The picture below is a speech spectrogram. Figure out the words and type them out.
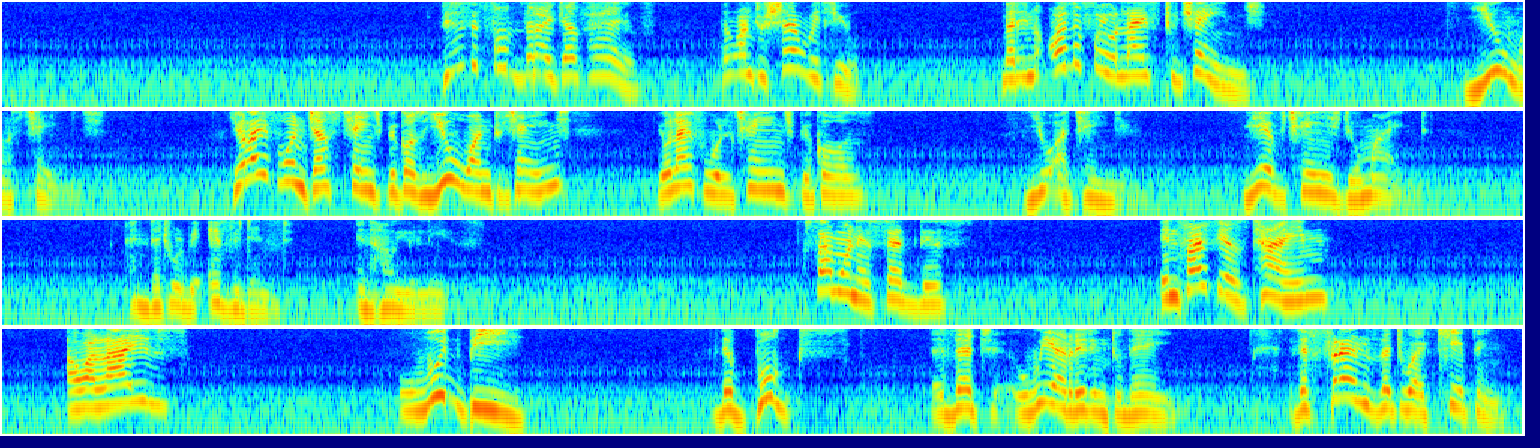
This is the thought that I just have that I want to share with you. That in order for your life to change, you must change. Your life won't just change because you want to change. Your life will change because you are changing. You have changed your mind. And that will be evident in how you live. Someone has said this. In five years' time, our lives would be the books that we are reading today, the friends that we're keeping,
